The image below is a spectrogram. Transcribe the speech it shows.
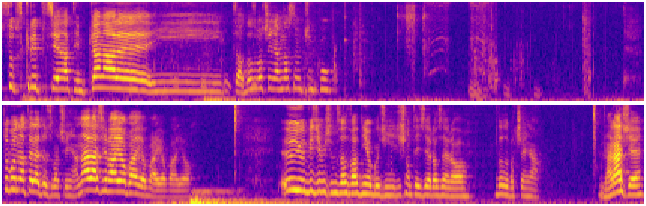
subskrypcję na tym kanale i co, do zobaczenia w następnym odcinku. To było na tyle, do zobaczenia. Na razie, bajo, bajo, bajo, bajo. Y, Już widzimy się za dwa dni o godzinie 10.00. Do zobaczenia. Na razie.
